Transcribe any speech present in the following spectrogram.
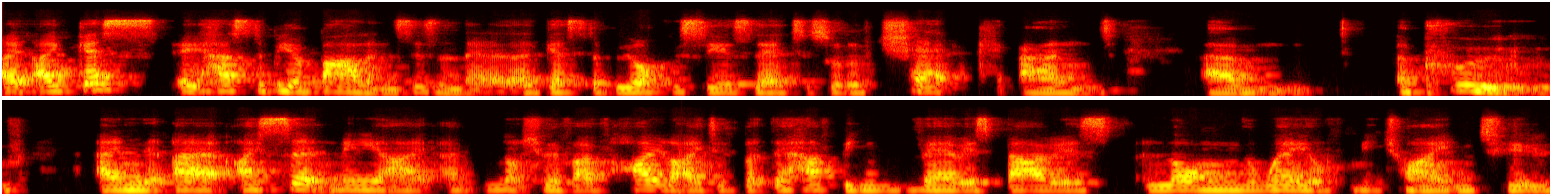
I, I guess it has to be a balance, isn't there? I guess the bureaucracy is there to sort of check and um, approve, and I, I certainly, I, am not sure if I've highlighted, but there have been various barriers along the way of me trying to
